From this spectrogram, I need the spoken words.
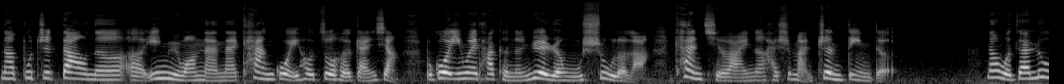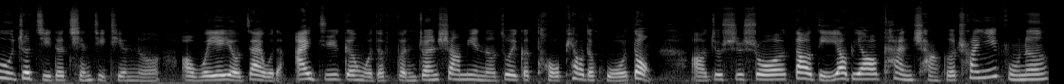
那不知道呢，呃，英女王奶奶看过以后作何感想？不过因为她可能阅人无数了啦，看起来呢还是蛮镇定的。那我在录这集的前几天呢，哦，我也有在我的 IG 跟我的粉砖上面呢做一个投票的活动，啊，就是说到底要不要看场合穿衣服呢？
